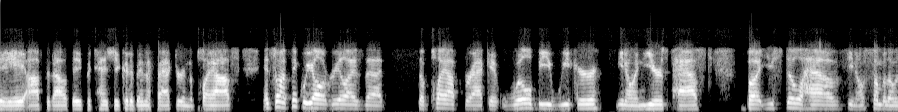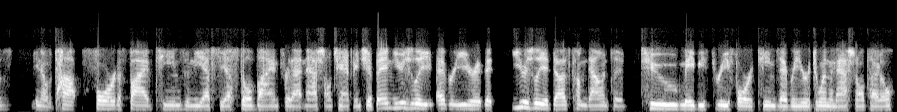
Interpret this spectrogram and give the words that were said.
CAA opted out. They potentially could have been a factor in the playoffs. And so I think we all realize that the playoff bracket will be weaker, you know, in years past, but you still have, you know, some of those you know top four to five teams in the FCS still vying for that national championship. And usually every year, it usually it does come down to two, maybe three, four teams every year to win the national title.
